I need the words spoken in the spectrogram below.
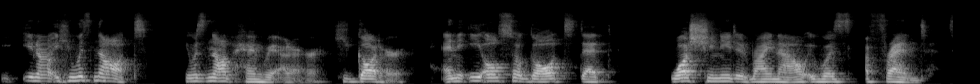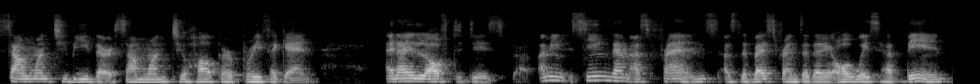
you know he was not he was not angry at her. He got her. And he also got that what she needed right now it was a friend someone to be there someone to help her breathe again. And i loved this. I mean seeing them as friends as the best friends that they always have been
